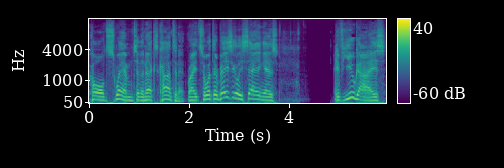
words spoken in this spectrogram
cold swim to the next continent, right? So, what they're basically saying is if you guys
